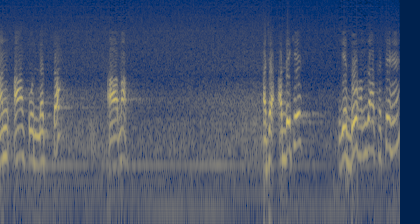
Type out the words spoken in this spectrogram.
अन आ को लत्ता आमा। अच्छा अब देखिए, ये दो हमजा इकट्ठे हैं।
